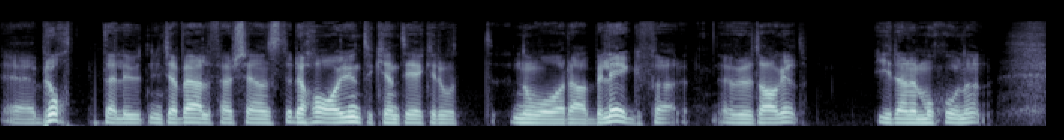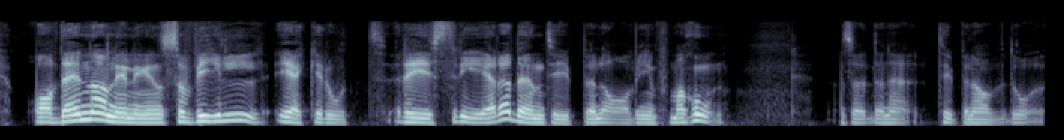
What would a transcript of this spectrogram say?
eh, brott eller utnyttja välfärdstjänster. Det har ju inte Kent Ekeroth några belägg för överhuvudtaget i den här motionen. Och av den anledningen så vill Ekeroth registrera den typen av information. Alltså den här typen av då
